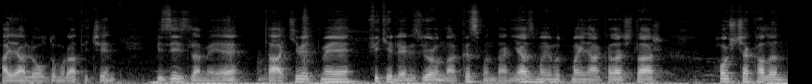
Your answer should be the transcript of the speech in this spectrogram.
hayal oldu Murat için. Bizi izlemeye, takip etmeye, fikirlerinizi yorumlar kısmından yazmayı unutmayın arkadaşlar. Hoşça kalın.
